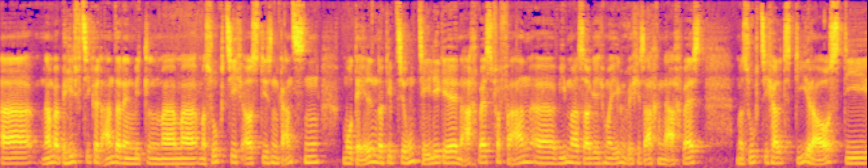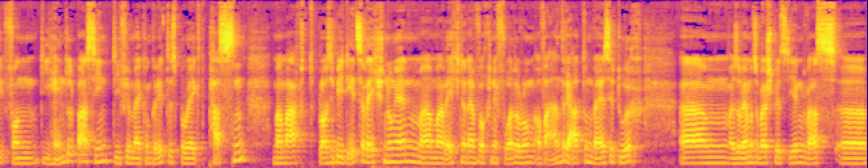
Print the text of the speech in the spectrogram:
na, man behilft sich mit anderen Mitteln. Man, man, man sucht sich aus diesen ganzen Modellen, da gibt es ja unzählige Nachweisverfahren, äh, wie man, sage ich mal, irgendwelche Sachen nachweist. Man sucht sich halt die raus, die von die handelbar sind, die für mein konkretes Projekt passen. Man macht Plausibilitätsrechnungen, man, man rechnet einfach eine Forderung auf eine andere Art und Weise durch. Ähm, also wenn man zum Beispiel jetzt irgendwas äh,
